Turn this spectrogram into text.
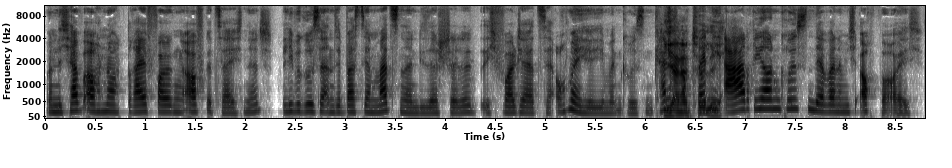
und ich habe auch noch drei Folgen aufgezeichnet. Liebe Grüße an Sebastian Matzen an dieser Stelle. Ich wollte ja jetzt ja auch mal hier jemanden grüßen. Kann ja, ich auch natürlich. Benny Adrian grüßen? Der war nämlich auch bei euch.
